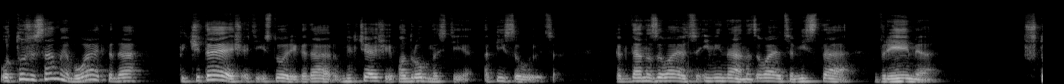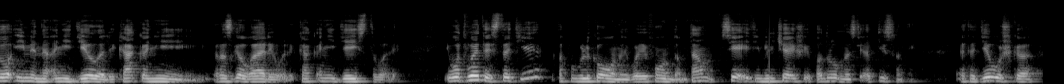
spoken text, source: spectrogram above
Вот то же самое бывает, когда ты читаешь эти истории, когда мельчайшие подробности описываются, когда называются имена, называются места, время, что именно они делали, как они разговаривали, как они действовали. И вот в этой статье, опубликованной Вейфондом, там все эти мельчайшие подробности описаны. Эта девушка,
